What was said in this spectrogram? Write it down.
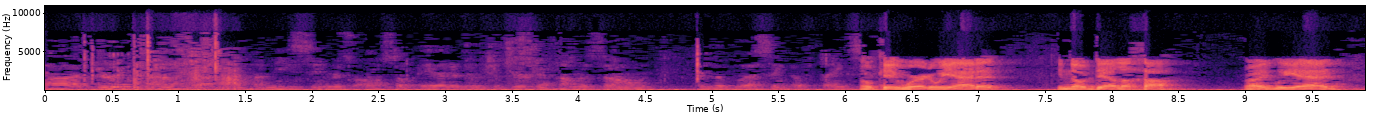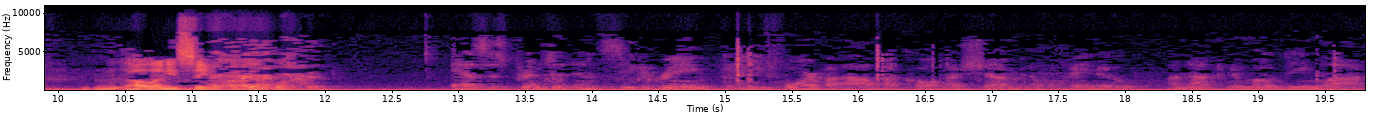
Uh, During Hanukkah, Al Hanisim is also added into Birkat Hamazon in the blessing of thanksgiving. Okay, where do we add it? In Odelecha, right? We add Al Anisim at that point. as is printed in Sidurim, before Va'al HaKol Hashem Eloheinu Anachnu Modim Lach.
